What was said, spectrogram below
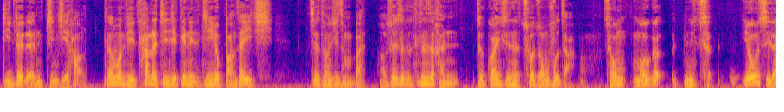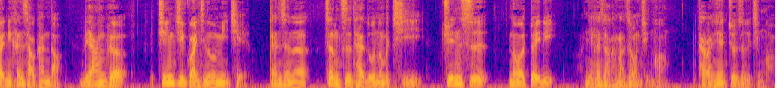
敌对的人经济好？但是问题，他的经济跟你的经济又绑在一起，这东西怎么办？哦，所以这个真是很，这关系是错综复杂。从某个你从有史以来你很少看到两个经济关系那么密切，但是呢，政治态度那么奇异，军事那么对立，你很少看到这种情况。台湾现在就是这个情况。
